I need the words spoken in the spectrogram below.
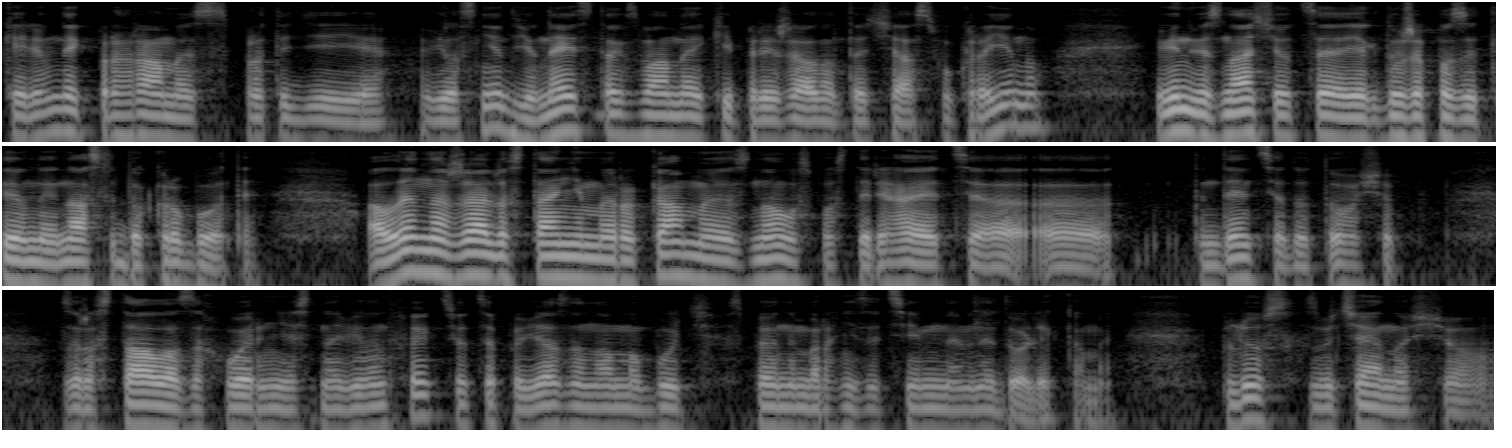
керівник програми з протидії ВІЛ-СНІД, ЮНЕЙС, так званий, який приїжджав на той час в Україну, він відзначив це як дуже позитивний наслідок роботи. Але, на жаль, останніми роками знову спостерігається е, тенденція до того, щоб зростала захворюваність на ВІЛ-інфекцію. Це пов'язано, мабуть, з певними організаційними недоліками. Плюс, звичайно, що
